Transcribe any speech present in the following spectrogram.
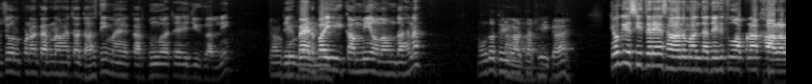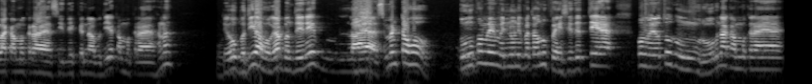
ਵਿਚੋਲਪਣਾ ਕਰਨਾ ਹੋਇਆ ਤਾਂ ਦੱਸ ਦੀ ਮੈਂ ਕਰ ਦੂੰਗਾ ਤੇ ਇਹ ਜੀ ਗੱਲ ਨਹੀਂ। ਦੇਖ ਭੈਣ ਭਾਈ ਕੰਮ ਹੀ ਆਉਂਦਾ ਹੁੰਦਾ ਹੈ ਨਾ। ਉਹ ਤਾਂ ਤੇਰੀ ਗੱਲ ਤਾਂ ਠੀਕ ਹੈ। ਕਿਉਂਕਿ ਅਸੀਂ ਤੇਰੇ ਆਸਾਨ ਮੰਨਦਾ ਦੇਖ ਤੂੰ ਆਪਣਾ ਖਾਲ ਵਾਲਾ ਕੰਮ ਕਰਾਇਆ ਸੀ ਦੇਖ ਕਿੰਨਾ ਵਧੀਆ ਕੰਮ ਕਰਾਇਆ ਹਨਾ? ਤੇ ਉਹ ਵਧੀਆ ਹੋ ਗਿਆ ਬੰਦੇ ਨੇ ਲਾਇਆ ਸਿਮੈਂਟ ਉਹ। ਤੂੰ ਭਾਵੇਂ ਮੈਨੂੰ ਨਹੀਂ ਪਤਾ ਉਹਨੂੰ ਪੈਸੇ ਦਿੱਤੇ ਆ। ਭਾਵੇਂ ਉਹ ਤੋਂ ਤੂੰ ਰੋਬ ਨਾਲ ਕੰਮ ਕਰਾਇਆ।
